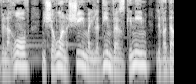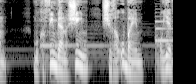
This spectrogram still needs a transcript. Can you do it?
ולרוב נשארו הנשים, הילדים והזקנים לבדם, מוקפים באנשים שראו בהם אויב.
